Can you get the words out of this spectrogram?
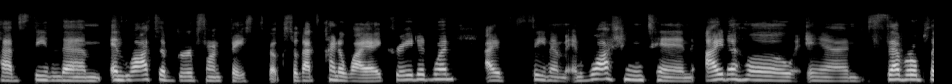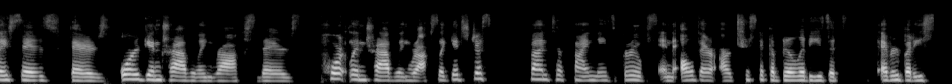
have seen them in lots of groups on Facebook. So that's kind of why I created one. I've seen them in Washington, Idaho, and several places. There's Oregon traveling rocks, there's Portland traveling rocks. Like it's just fun to find these groups and all their artistic abilities. It's everybody's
